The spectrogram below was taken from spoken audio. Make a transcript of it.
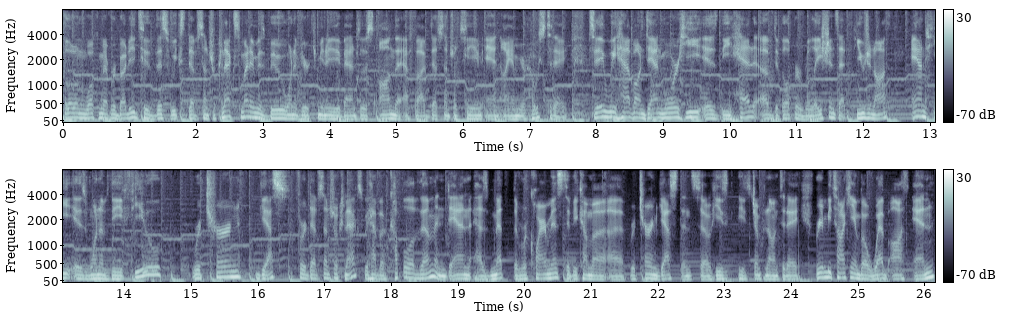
Hello and welcome everybody to this week's Dev Central Connects. My name is Buu, one of your community evangelists on the F5 Dev Central team, and I am your host today. Today we have on Dan Moore. He is the head of developer relations at FusionAuth, and he is one of the few return guests for Dev Central Connects. We have a couple of them, and Dan has met the requirements to become a, a return guest, and so he's he's jumping on today. We're going to be talking about WebAuthn,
